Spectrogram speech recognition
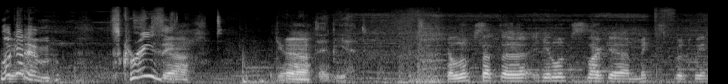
Look at him. It's crazy. Yeah, you're Yeah. not dead yet. He looks at the. He looks like a mix between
